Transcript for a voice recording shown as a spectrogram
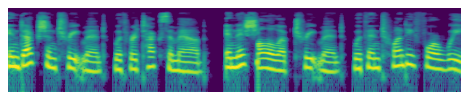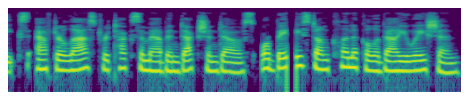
Induction treatment with rituximab, initial follow-up treatment within 24 weeks after last rituximab induction dose or based on clinical evaluation,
